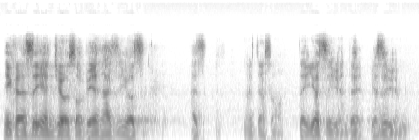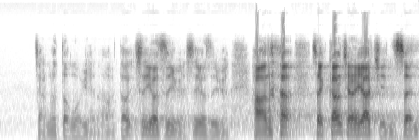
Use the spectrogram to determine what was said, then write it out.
你可能是研究所边还是幼稚，还是那叫什么？对，幼稚园，对，幼稚园。讲的动物园哈，都是幼稚园，是幼稚园。好，那所以刚强人要谨慎，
